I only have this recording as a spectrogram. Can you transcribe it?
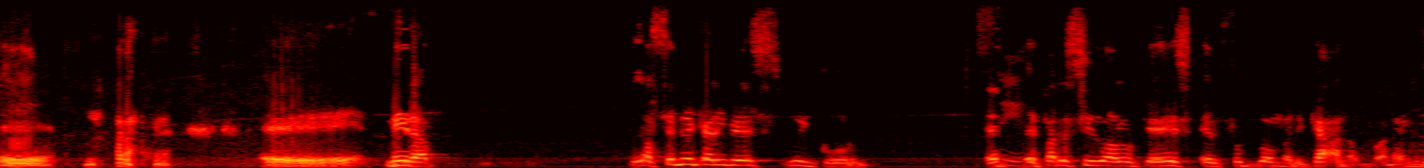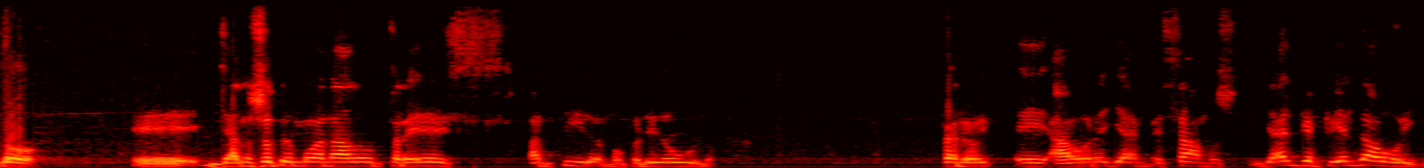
Eh, eh, mira, la Serie del Caribe es muy corta. Es- Sí. Es, parecido a lo que es el fútbol americano. Por ejemplo, eh, ya nosotros hemos ganado tres partidos, hemos perdido uno. Pero eh, ahora ya empezamos. Ya el que pierda hoy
